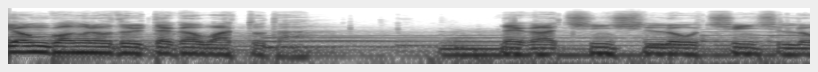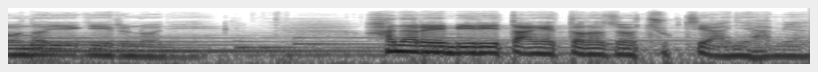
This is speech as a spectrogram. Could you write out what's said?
영광을 얻을 때가 왔도다. 내가 진실로 진실로 너희에게 이르노니 한 알의 밀이 땅에 떨어져 죽지 아니하면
